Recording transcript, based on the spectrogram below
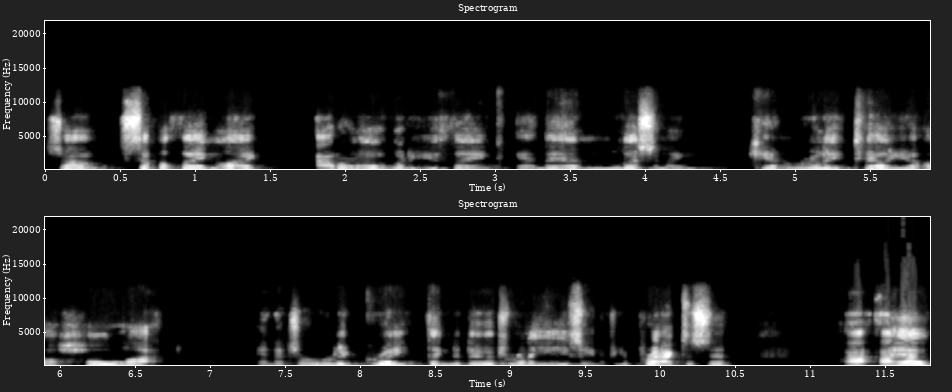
So simple thing like, I don't know, what do you think? And then listening can really tell you a whole lot and it's a really great thing to do. It's really easy, and if you practice it, I, I have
